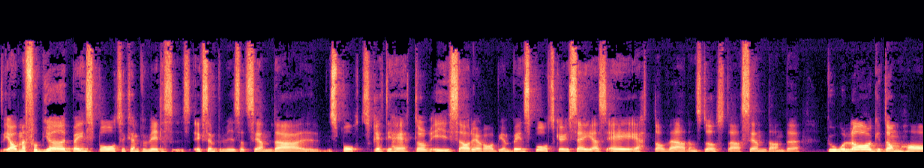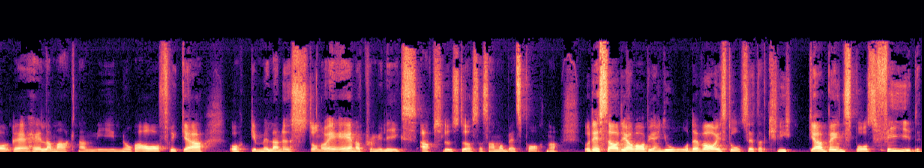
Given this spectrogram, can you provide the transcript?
ja, men förbjöd Bain Sports exempelvis, exempelvis att sända eh, sportsrättigheter sporträttigheter i Saudiarabien. Bain Sports ska ju sägas är ett av världens största sändande bolag. De har eh, hela marknaden i norra Afrika och Mellanöstern och är en av Premier Leagues absolut största samarbetspartner. Och det Saudiarabien gjorde var i stort sett att knycka Bain Sports feed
